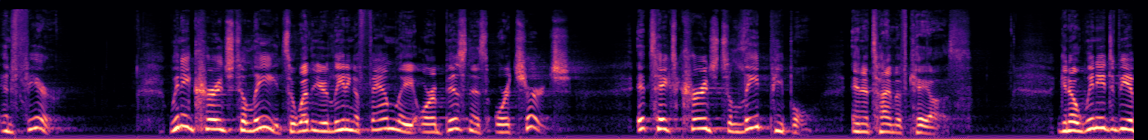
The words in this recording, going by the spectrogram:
in fear? We need courage to lead. So, whether you're leading a family or a business or a church, it takes courage to lead people in a time of chaos. You know, we need to be a,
